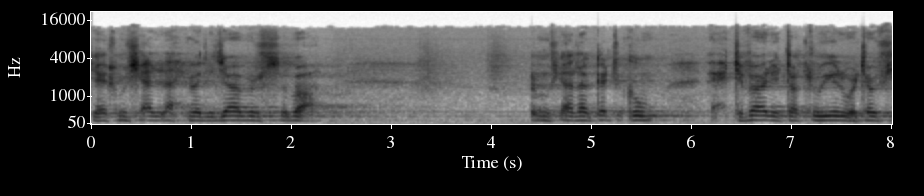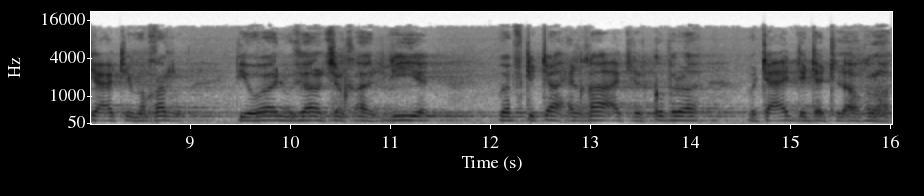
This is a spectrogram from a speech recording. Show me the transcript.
شيخ مشعل أحمد جابر الصباح. مشاركتكم احتفال تطوير وتوسعة مقر ديوان وزارة الخارجية وافتتاح القاعة الكبرى متعددة الأغراض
